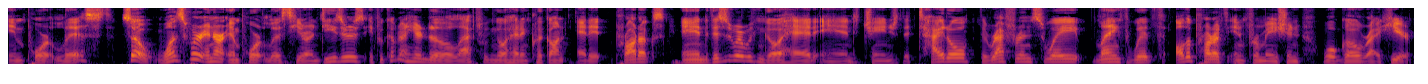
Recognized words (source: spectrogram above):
import list. So once we're in our import list here on DSers, if we come down here to the left, we can go ahead and click on edit products. And this is where we can go ahead and change the title, the reference weight, length, width, all the product information will go right here.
